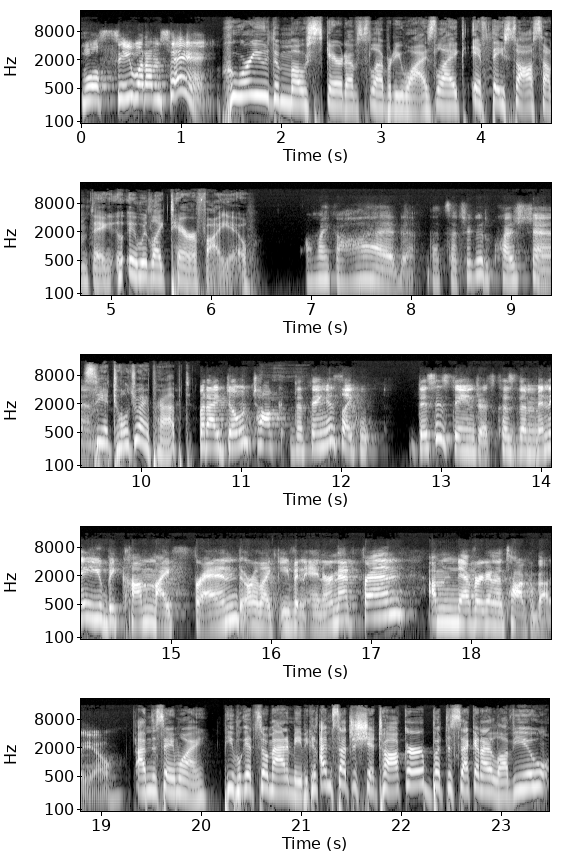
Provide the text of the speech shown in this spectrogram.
will see what I'm saying. Who are you the most scared of celebrity wise? Like if they saw something, it would like terrify you. Oh my God, that's such a good question. See, I told you I prepped. but I don't talk. The thing is, like, this is dangerous because the minute you become my friend or like even internet friend, I'm never gonna talk about you. I'm the same way. People get so mad at me because I'm such a shit talker, but the second I love you,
